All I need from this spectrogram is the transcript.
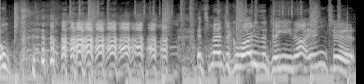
Oh! it's meant to go out of the dinghy, not into it.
